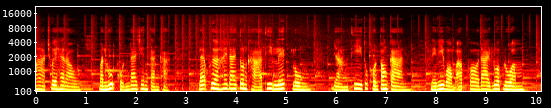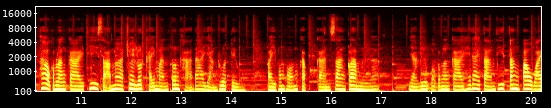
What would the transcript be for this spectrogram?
มารถช่วยให้เราบรรลุผลได้เช่นกันค่ะ และเพื่อให้ได้ต้นขาที่เล็กลง อย่างที่ทุกคนต้องการ Navy Warm Up ก็ได้รวบรวมท่าออกกำลังกายที่สามารถช่วยลดไขมันต้นขาได้อย่างรวดเร็ว ไปพร้อมๆกับการสร้างกล้ามเนื้อ อย่าลืมออกกำลังกายให้ได้ตามที่ตั้งเป้าไว้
